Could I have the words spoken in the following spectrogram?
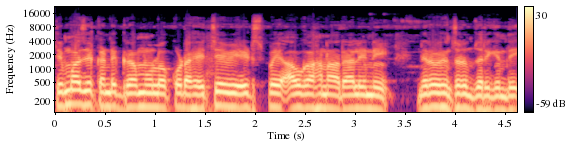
తిమ్మాజకండి గ్రామంలో కూడా హెచ్ఐవి ఎయిడ్స్పై అవగాహన ర్యాలీని నిర్వహించడం జరిగింది.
